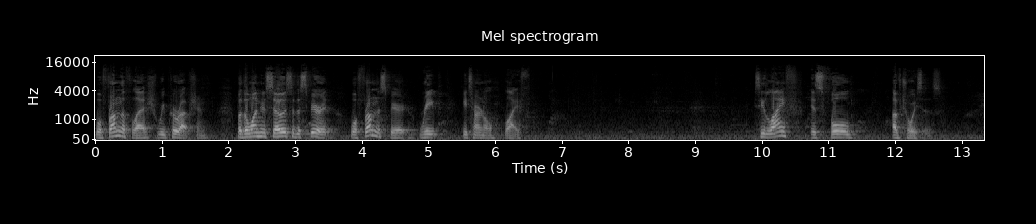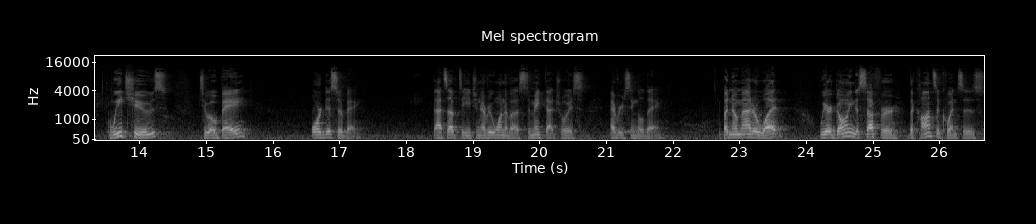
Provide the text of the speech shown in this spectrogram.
will from the flesh reap corruption. But the one who sows to the Spirit will from the Spirit reap eternal life. See, life is full of choices. We choose to obey or disobey. That's up to each and every one of us to make that choice every single day. But no matter what, we are going to suffer the consequences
